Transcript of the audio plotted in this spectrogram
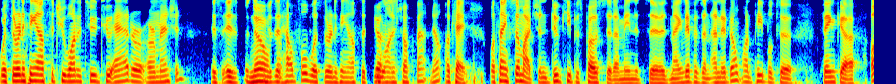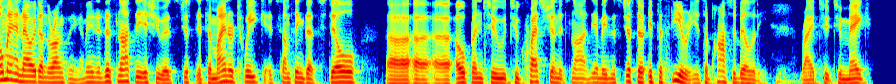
Was there anything else that you wanted to to add or, or mention? Is, is, no. was it helpful? Was there anything else that you yes. want to talk about? No. Okay. Well, thanks so much, and do keep us posted. I mean, it's uh, magnificent, and I don't want people to think, uh, "Oh man, now I've done the wrong thing." I mean, that's not the issue. It's just it's a minor tweak. It's something that's still uh, uh, open to to question. It's not. I mean, it's just a it's a theory. It's a possibility, right? To to make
